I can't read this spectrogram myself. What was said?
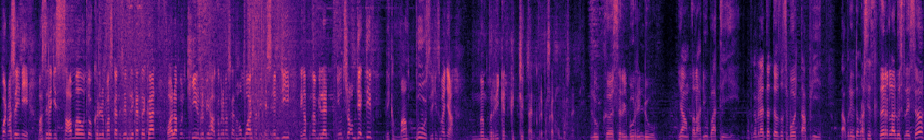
Buat masa ini masih lagi sama untuk kedua pasukan saya boleh katakan walaupun kill berpihak kepada pasukan Homeboys tapi SMG dengan pengambilan neutral objektif mereka mampu sedikit sebanyak memberikan kejutan kepada pasukan Homeboys nanti. luka seribu rindu yang telah diubati pengambilan turtle tersebut tapi tak boleh untuk berhasil terlalu selesa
